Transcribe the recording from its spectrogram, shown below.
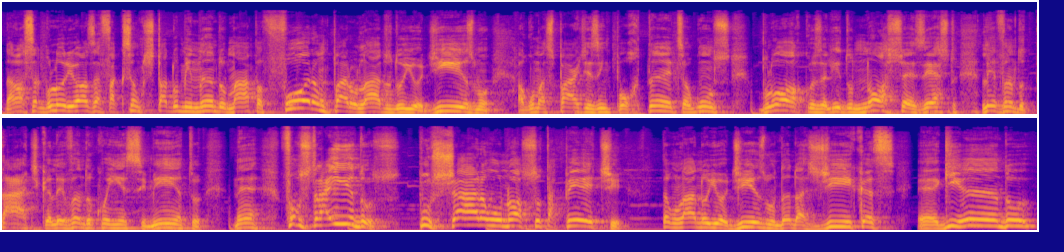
da nossa gloriosa facção que está dominando o mapa, foram para o lado do iodismo, algumas partes importantes, alguns blocos ali do nosso exército, levando tática, levando conhecimento, né? Fomos traídos! Puxaram o nosso tapete estão lá no iodismo dando as dicas, é, guiando,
